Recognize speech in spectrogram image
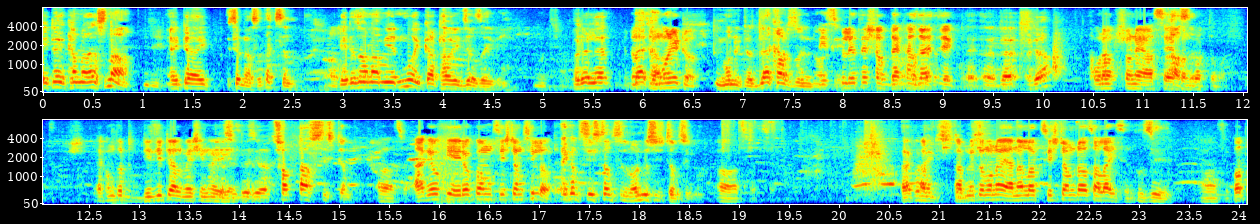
এইটা এখানে আছে না আছে দেখছেন? এটা যখন আমি এনবো ওই কাঠা হয়ে যাইবে এটা মনিটর মনিটর দেখার জন্য ডিসপ্লেতে সব দেখা যায় যে এটা অপশনে আছে এখন। বর্তমান। এখন তো ডিজিটাল মেশিন হয়ে গেছে। সব টাচ সিস্টেম আচ্ছা আগেও কি এরকম সিস্টেম ছিল? এখন সিস্টেম ছিল অন্য সিস্টেম ছিল। আচ্ছা আচ্ছা। এখন আপনি তো মনে হয় অ্যানালগ সিস্টেমটাও চালাইছেন। জি। আচ্ছা কত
